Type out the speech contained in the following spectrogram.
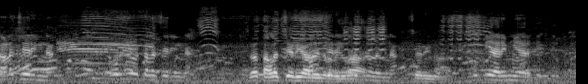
தலைச்சேரிங்கண்ணா. ஒரு தலைச்சேரிங்கண்ணா. இதான் தலைச்சேரி சரி ஆடுங்கிறீங்களா சரிங்கண்ணா. குட்டி அருமையாக இருக்குது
